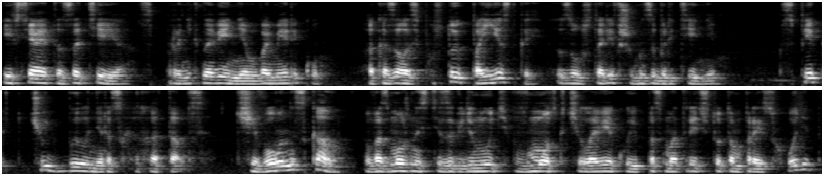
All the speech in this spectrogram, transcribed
И вся эта затея с проникновением в Америку оказалась пустой поездкой за устаревшим изобретением. Спек чуть было не расхохотался. Чего он искал? Возможности заглянуть в мозг человеку и посмотреть, что там происходит?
